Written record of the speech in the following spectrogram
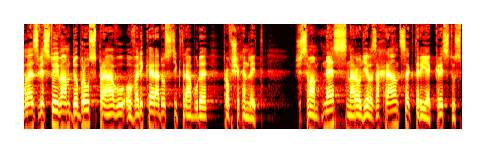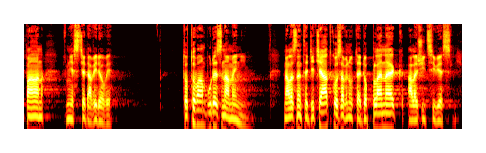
Hle, zvěstuji vám dobrou zprávu o veliké radosti, která bude pro všechen lid. Že se vám dnes narodil zachránce, který je Kristus Pán v městě Davidovi. Toto vám bude znamením. naleznete děťátko zavinuté do plenek a ležící v jeslích.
